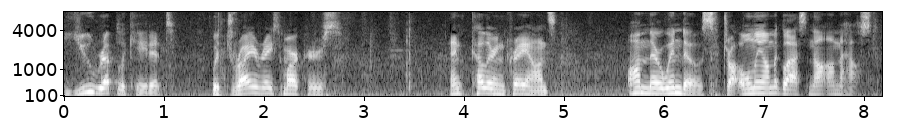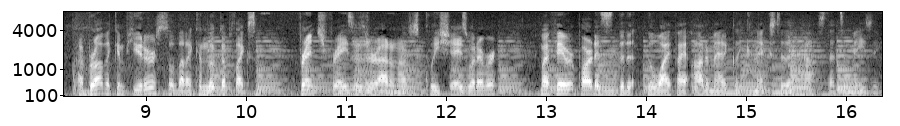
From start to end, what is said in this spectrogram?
you replicate it with dry erase markers and coloring crayons on their windows. Draw only on the glass, not on the house. I brought the computer so that I can look up like some French phrases or I don't know, just cliches, whatever. My favorite part is that the Wi-Fi automatically connects to their house. That's amazing.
